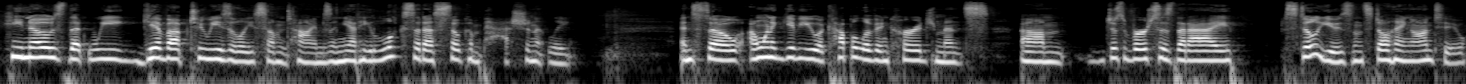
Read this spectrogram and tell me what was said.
He knows that we give up too easily sometimes. And yet he looks at us so compassionately. And so I want to give you a couple of encouragements, um, just verses that I still use and still hang on to.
